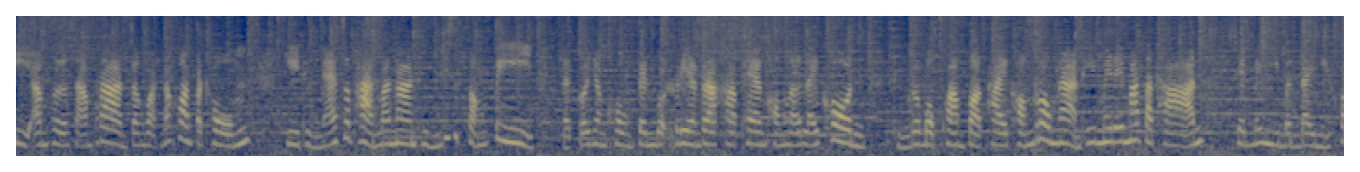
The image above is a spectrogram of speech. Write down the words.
4 อำเภอสามพราน จังหวัดนครปฐม ที่ถึงแม้จะผ่านมานานถึง 22 ปี แต่ก็ยังคงเป็นบทเรียนราคาแพงของหลาย ๆ คน ถึงระบบความปลอดภัยของโรงงานที่ไม่ได้มาตรฐาน เช่นไม่มีบันไดหนีไฟ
